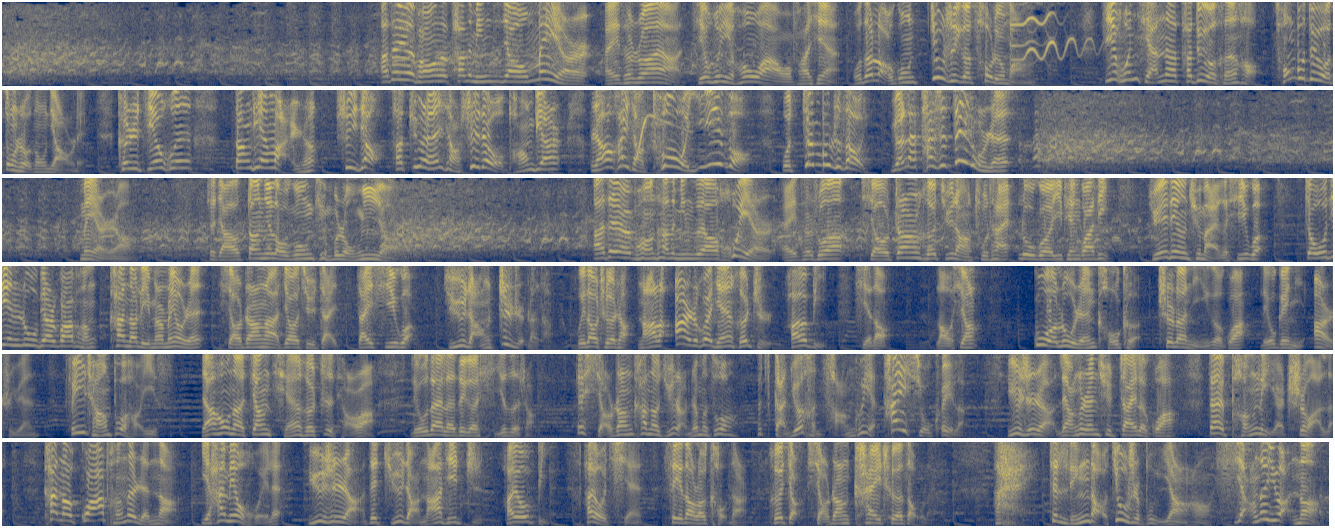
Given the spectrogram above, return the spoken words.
啊，这位朋友呢，他的名字叫媚儿。哎，他说呀，结婚以后啊，我发现我的老公就是一个臭流氓。结婚前呢，他对我很好，从不对我动手动脚的。可是结婚当天晚上睡觉，他居然想睡在我旁边，然后还想脱我衣服。我真不知道，原来他是这种人。媚儿啊，这家伙当你老公挺不容易呀、啊。这位朋友，他的名字叫慧儿。哎，他说小张和局长出差，路过一片瓜地，决定去买个西瓜。走进路边瓜棚，看到里面没有人，小张啊就要去摘摘西瓜。局长制止了他，回到车上拿了二十块钱和纸还有笔，写道：“老乡，过路人口渴，吃了你一个瓜，留给你二十元，非常不好意思。”然后呢，将钱和字条啊留在了这个席子上。这小张看到局长这么做感觉很惭愧啊太羞愧了。于是啊两个人去摘了瓜在棚里啊吃完了。看到瓜棚的人呢也还没有回来。于是啊这局长拿起纸还有笔还有钱塞到了口袋和小小张开车走了。哎这领导就是不一样哈想的远呢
